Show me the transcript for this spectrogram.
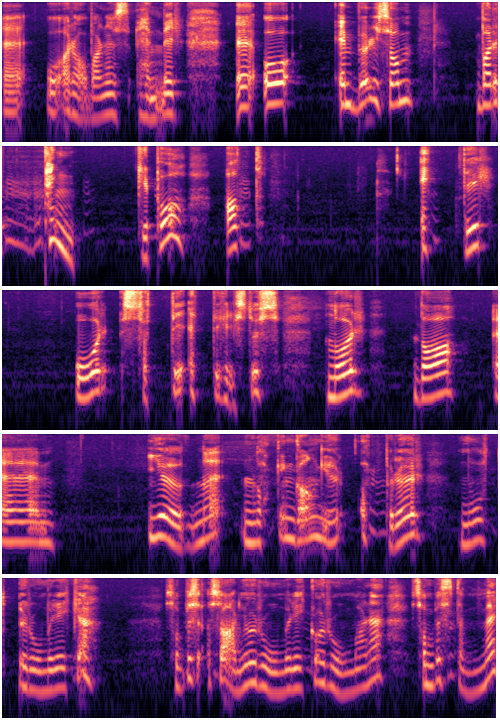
og arabernes hender. Og en bør liksom bare tenke på at etter år 70 etter Kristus, når da eh, jødene nok en gang gjør opprør mot Romerriket, så, så, er det jo Romerriket og romerne som bestemmer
